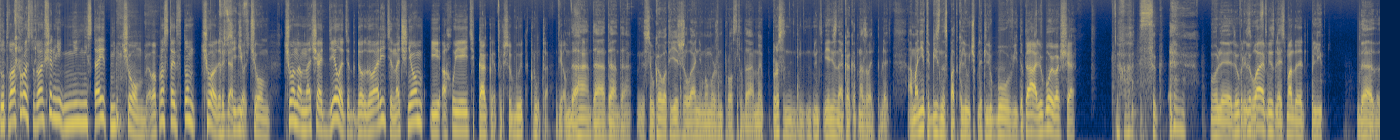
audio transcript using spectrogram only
Тут вопрос, тут вообще не, не, не стоит ни в чем, бля. Вопрос стоит в том, что, ребят, ни чё- в чем. Что нам начать делать, говорите, начнем и охуеете, как это все будет круто делать. Да, да, да, да. Если у кого-то есть желание, мы можем просто, да. Мы просто, я не знаю, как это назвать-то, блядь. Аммонит — бизнес под ключ, блядь, любого вида. Да, любой вообще. Сука. Блядь, Лю- любая бизнес-модель. плит. Да, да.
